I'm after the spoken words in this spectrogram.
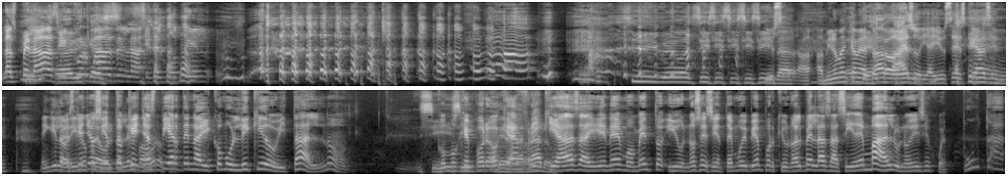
Las peladas bien es- en, la, en el motel. Sí, weón, sí, sí, sí, sí, sí. La- a, a mí no me, me ha tocado mal. eso. ¿Y ahí ustedes qué hacen? Venga y la es que yo siento que el ellas pierden ahí como un líquido vital, ¿no? Sí, como sí, que por eso quedan friqueadas ahí en el momento y uno se siente muy bien porque uno al verlas así de mal, uno dice, fue puta,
